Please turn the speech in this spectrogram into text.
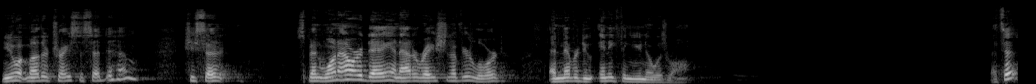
You know what Mother Teresa said to him? She said, Spend one hour a day in adoration of your Lord and never do anything you know is wrong. That's it.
